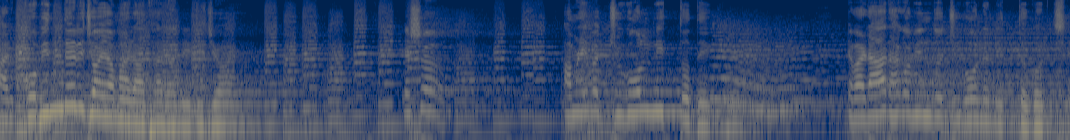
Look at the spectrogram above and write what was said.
আর গোবিন্দের জয় আমার রাধা রানীর জয়। এসো, আমরা এবার যুগল নৃত্য দেখব। এবার রাধা গোবিন্দ যুগল নৃত্য করছে।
